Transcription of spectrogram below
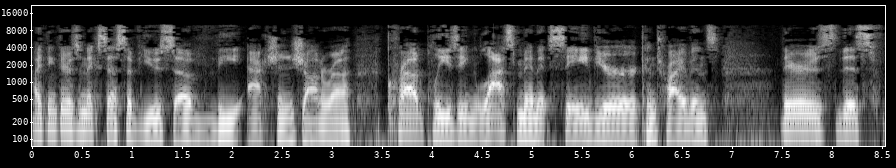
I think there's an excessive use of the action genre, crowd pleasing, last minute savior contrivance. There's this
